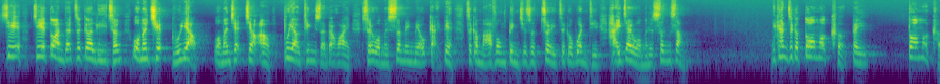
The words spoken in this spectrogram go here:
阶阶段的这个里程，我们却不要，我们却骄傲，不要听神的话语，所以我们生命没有改变。这个麻风病就是罪，这个问题还在我们的身上。你看这个多么可悲，多么可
